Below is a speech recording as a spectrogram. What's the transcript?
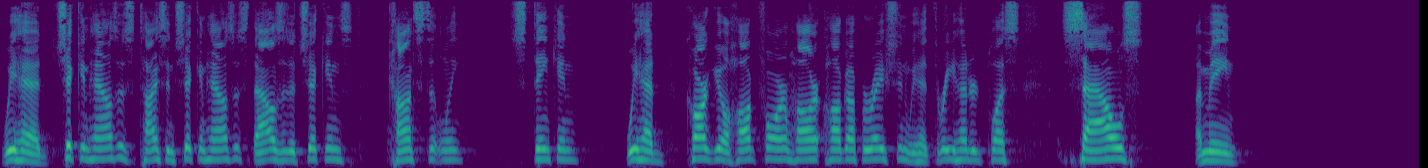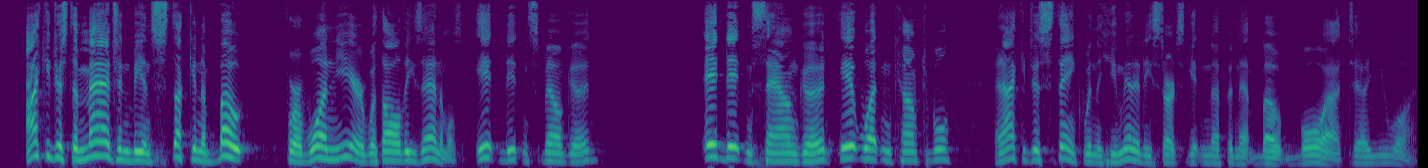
We had chicken houses, Tyson chicken houses, thousands of chickens constantly stinking. We had Cargill hog farm, hog operation. We had 300 plus sows. I mean, I could just imagine being stuck in a boat for one year with all these animals. It didn't smell good. It didn't sound good. It wasn't comfortable. And I could just think when the humidity starts getting up in that boat, boy, I tell you what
